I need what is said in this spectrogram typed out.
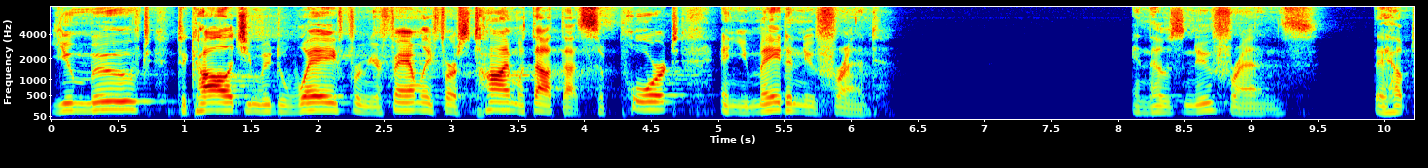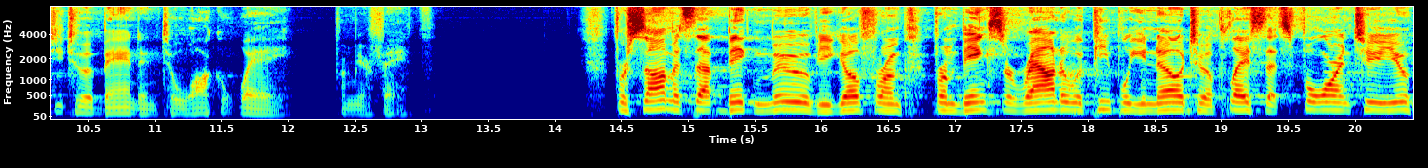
You moved to college, you moved away from your family first time without that support, and you made a new friend. And those new friends, they helped you to abandon, to walk away from your faith. For some, it's that big move. You go from, from being surrounded with people you know to a place that's foreign to you.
